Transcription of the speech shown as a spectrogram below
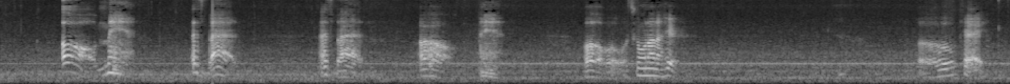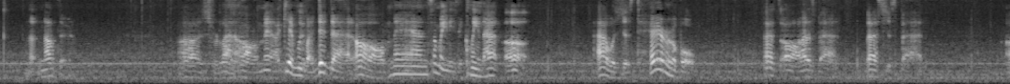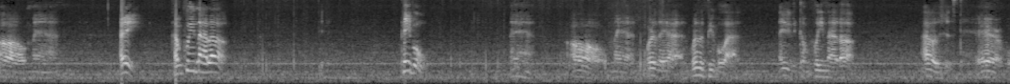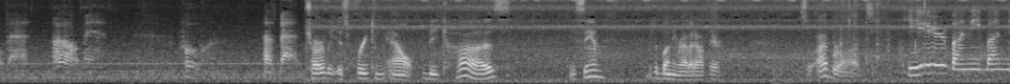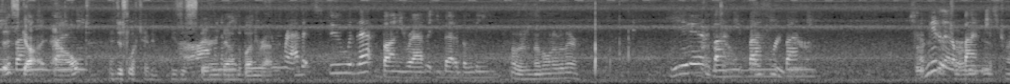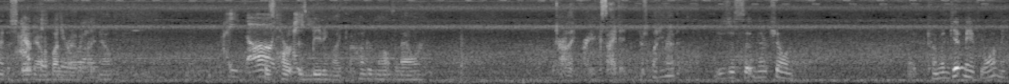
Oh man. That's bad. That's bad. Oh, man. Whoa, whoa, what's going on out here? Okay. Nothing out there. Ah, just relax. Oh, man, I can't believe I did that. Oh, man, somebody needs to clean that up. That was just terrible. That's, oh, that's bad. That's just bad. Oh, man. Hey, Come clean that up. People. Man. Oh, man. Where are they at? Where are the people at? They need to come clean that up. That was just terrible bad. Oh, man. Whew. That was bad. Charlie is freaking out because you see him? There's a bunny rabbit out there. So I brought Here, bunny, bunny, this bunny, guy bunny. out and just look at him. He's just staring down the bunny rabbit. Rabbit stew with that bunny rabbit, you better believe. Oh, there's another one over there. Here, bunny, bunny, bunny. So Come here, little Charlie bunny. is trying to stare I'll down a bunny rabbit away. right now. He's all His heart is beating like 100 miles an hour. Charlie, are you excited? There's a bunny rabbit. He's just sitting there chilling. Like, come and get me if you want me.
